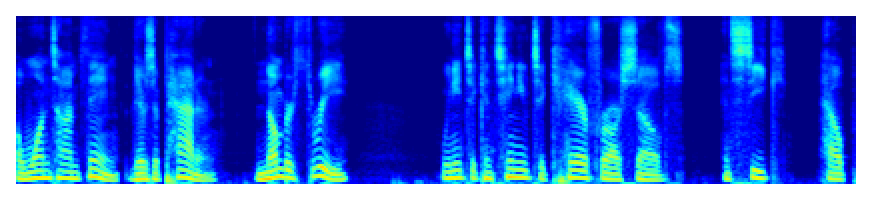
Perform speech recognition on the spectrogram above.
a one time thing, there's a pattern. Number three, we need to continue to care for ourselves and seek help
